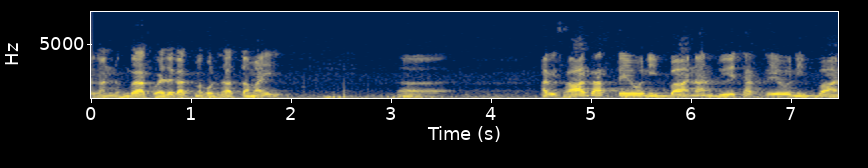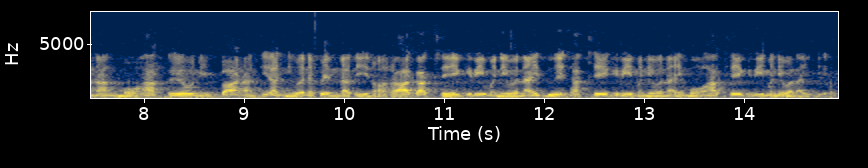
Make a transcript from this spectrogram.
ගන්න හුඟක් වැදගත්ම කොටසක් තමයි අපි රාගක්කයෝ නිබ්බානං, ද්වේෂක්කයෝ නිබ්බානං, මෝහක්කයෝ නිබ්බානං කියලා නිවන පෙන්නලා තියෙනවා. රාගක් ඡේ කිරීම නිවනයි, ද්වේෂක් ඡේ කිරීම නිවනයි, මෝහක් ඡේ කිරීම නිවනයි කියලා.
